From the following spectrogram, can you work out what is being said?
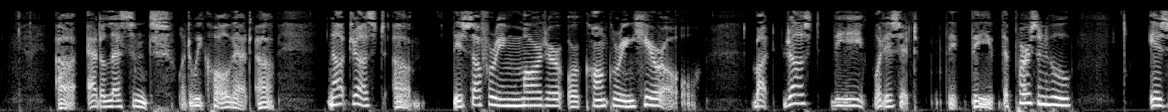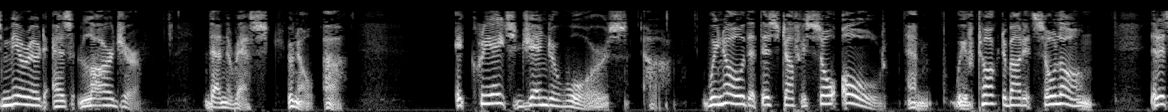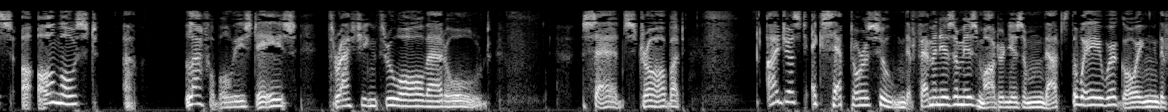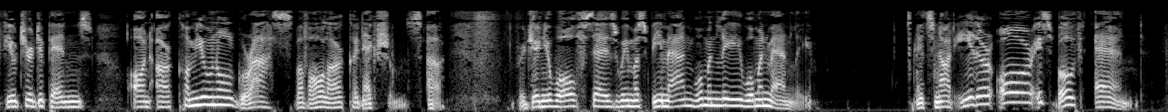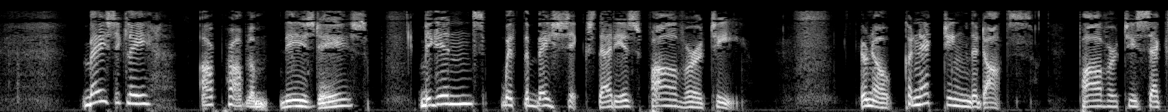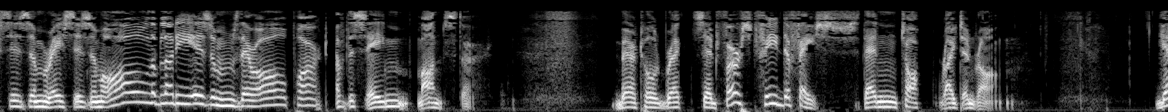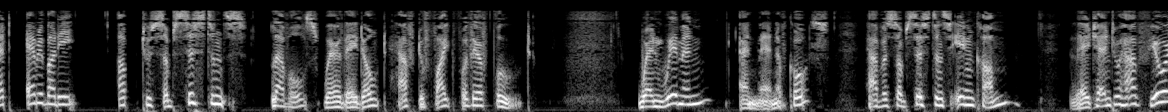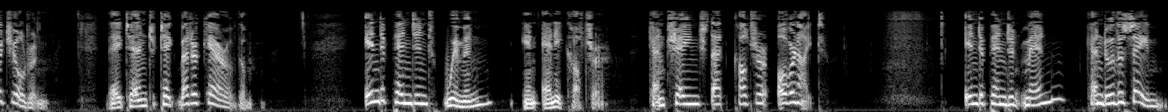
uh, adolescent, what do we call that? Uh, not just um, the suffering martyr or conquering hero, but just the, what is it? the, the, the person who is mirrored as larger than the rest, you know, uh, it creates gender wars. Uh, we know that this stuff is so old and we've talked about it so long that it's uh, almost uh, laughable these days, thrashing through all that old sad straw, but I just accept or assume that feminism is modernism. That's the way we're going. The future depends on our communal grasp of all our connections. Uh, Virginia Woolf says we must be man womanly, woman manly. It's not either or, it's both and. Basically, our problem these days begins with the basics, that is poverty. You know, connecting the dots. Poverty, sexism, racism, all the bloody isms, they're all part of the same monster. Bertolt Brecht said, first feed the face, then talk right and wrong. Get everybody up to subsistence levels where they don't have to fight for their food. When women, and men of course, have a subsistence income, they tend to have fewer children. They tend to take better care of them. Independent women in any culture can change that culture overnight. Independent men can do the same.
